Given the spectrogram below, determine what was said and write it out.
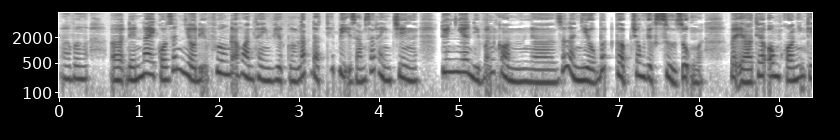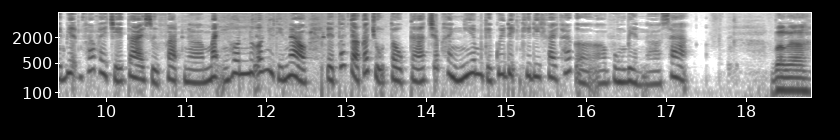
À, vâng, à, đến nay có rất nhiều địa phương đã hoàn thành việc lắp đặt thiết bị giám sát hành trình. Tuy nhiên thì vẫn còn à, rất là nhiều bất cập trong việc sử dụng. Vậy à, theo ông có những cái biện pháp hay chế tài xử phạt à, mạnh hơn nữa như thế nào để tất cả các chủ tàu cá chấp hành nghiêm cái quy định khi đi khai thác ở à, vùng biển à, xa? Vâng, à,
